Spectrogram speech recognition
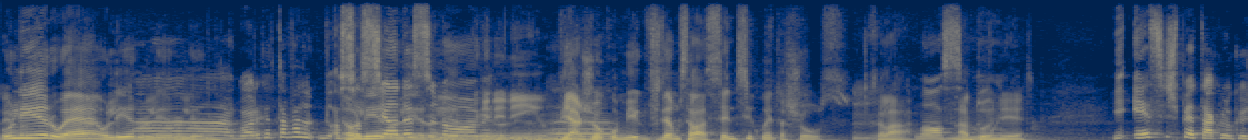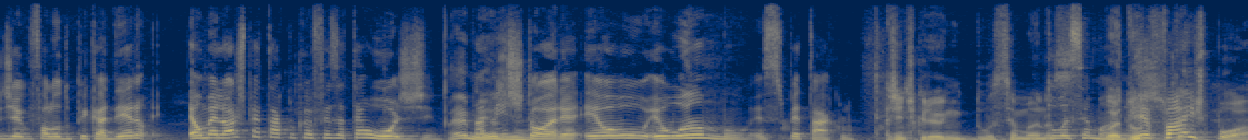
O Liro, é, o Liro, o Liro, o Liro. Ah, agora que eu tava É o Liro, associando Liro, esse Liro, nome. Pequenininho. Viajou comigo, fizemos, sei lá, 150 shows, sei lá, Nossa, na turnê. muito. E esse espetáculo que o Diego falou do Picadeiro é o melhor espetáculo que eu fiz até hoje. É na minha mesmo? história. Eu, eu amo esse espetáculo. A gente criou em duas semanas. Duas semanas. O Edu- Refaz, pô.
